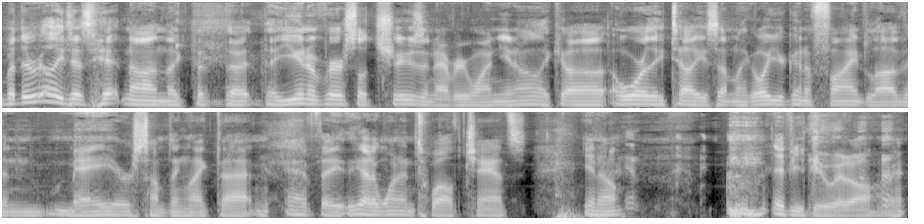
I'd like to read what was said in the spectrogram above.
but they're really just hitting on like the, the, the universal truths in everyone, you know, like uh, or they tell you something like, oh, you're gonna find love in May or something like that. And if they they got a one in twelve chance, you know, if you do it all right.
